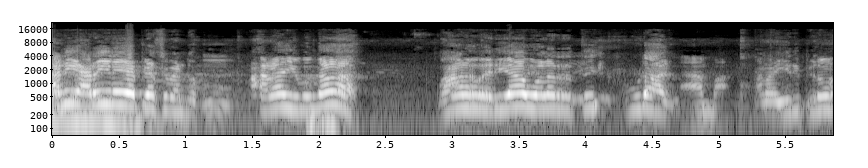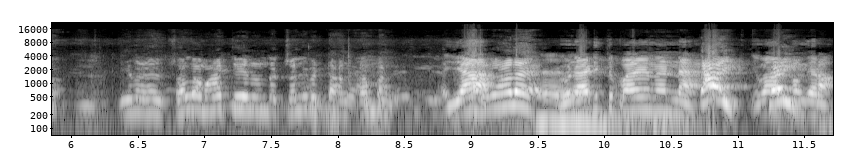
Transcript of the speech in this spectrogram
தனி அறையிலேயே பேச வேண்டும். ஆனா இவங்க மாணவரியா வளர்றது கூடாது. ஆமா. ஆனா இருப்பினும் இவர்கள் சொல்ல மாட்டேன் என்று சொல்லிவிட்டான் கம்பன். ஐயா அதனால இவனை அடித்து பயன் என்ன? நான்.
